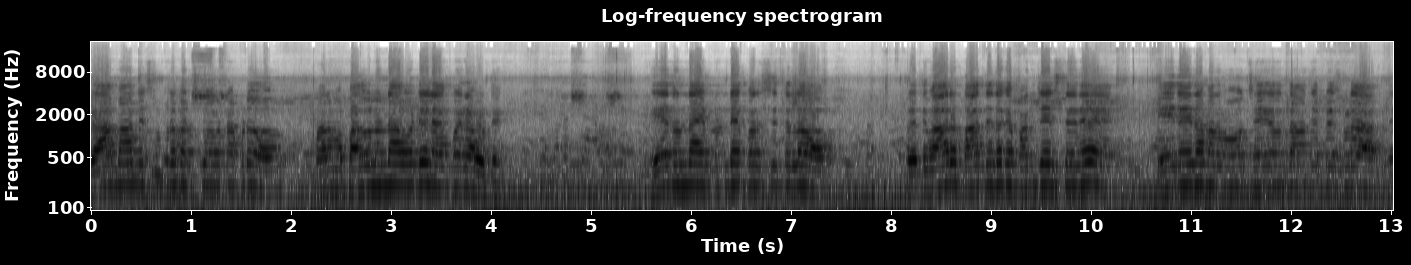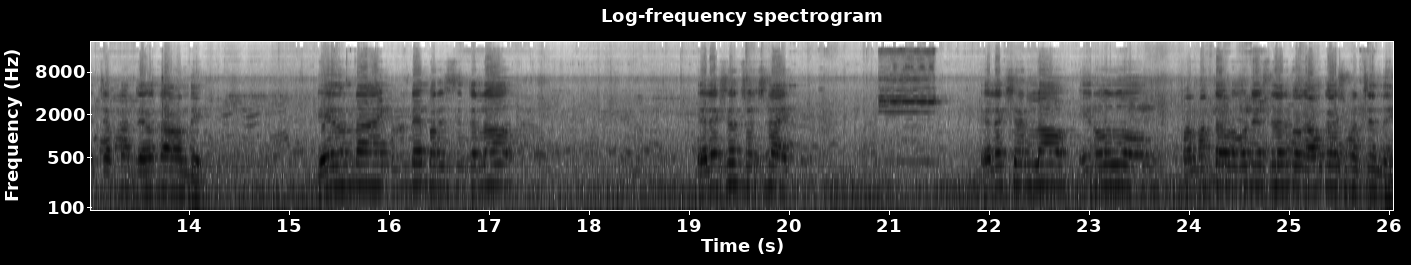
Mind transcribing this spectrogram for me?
గ్రామాన్ని శుభ్రపరచుకో ఉన్నప్పుడు మనము పదవులున్నా ఒకటి లేకపోయినా ఒకటి. ఏదున్నా ఇప్పుడుండే పరిస్థితుల్లో ప్రతి వారం బాధ్యతగా పనిచేస్తేనే ఏదైనా మనము చేయగలుగుతామని చెప్పేసి కూడా నేను చెప్పడం జరుగుతూ ఉంది. ఏదున్నా ఇప్పుడుండే పరిస్థితుల్లో ఎలక్షన్స్ వచ్చినాయి. ఎలక్షన్లో ఈరోజు మనమంతా ఓటేసేదానికి ఒక అవకాశం వచ్చింది.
